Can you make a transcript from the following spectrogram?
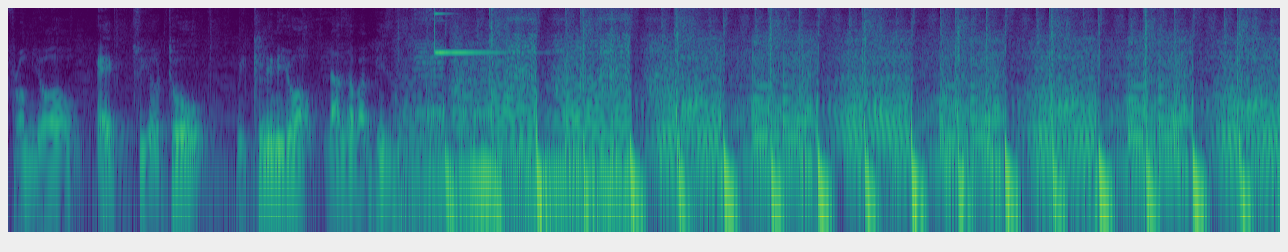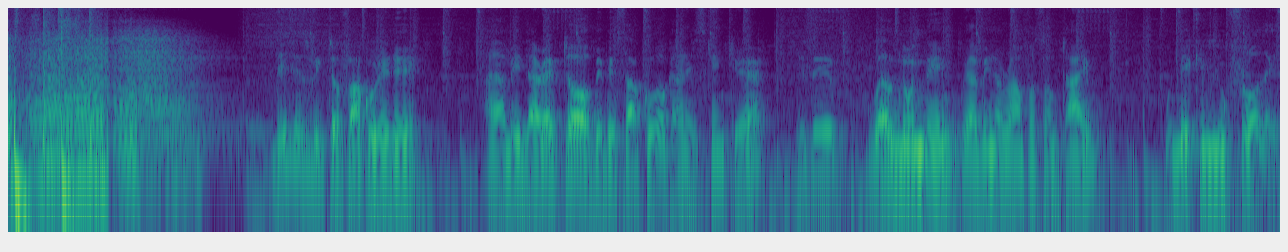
From your head to your toe, we clean you up. That's our business. This is Victor Fakorede. I am a director of Bebe Saco Organic Skincare. It's a well-known name. We have been around for some time. We make you look flawless,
